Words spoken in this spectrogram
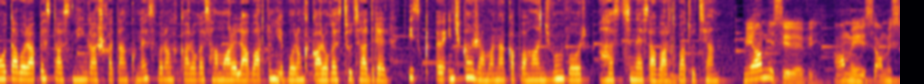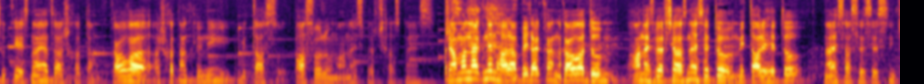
մոտավորապես 15 աշխատանք ունես, որոնք կարող ես համարել ավարտուն եւ որոնք կարող ես ցուցադրել։ Իսկ ինչքան ժամանակ է պահանջվում, որ հասցնես ավարտվածության։ Մի ամիս երևի, ամիս, ամիս ու կես նայած աշխատանք։ Կարող է աշխատանք լինի մի 10 10 օրում անես վերջացնես։ Ժամանակն էլ հարաբերական։ Կարող է դու անես վերջացնես, հետո մի տարի հետո նայես ասես ես ինչ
